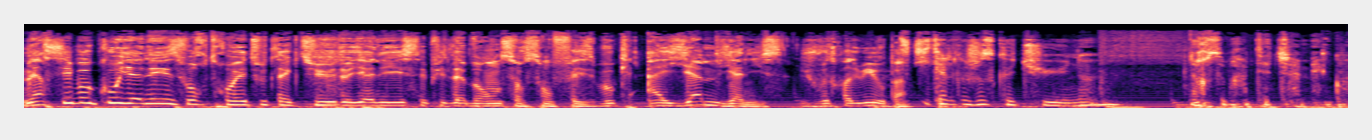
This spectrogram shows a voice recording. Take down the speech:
Merci beaucoup Yanis. Vous retrouvez toute l'actu de Yanis et puis de la bande sur son Facebook I am Yanis. Je vous traduis ou pas? Qui quelque chose que tu ne, ne recevras peut-être jamais, quoi?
